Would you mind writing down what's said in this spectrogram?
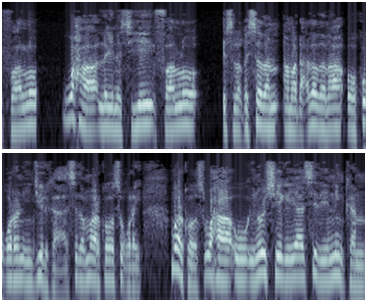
Faallo. Waxaa layna siiyey faallo isla qisadan ama dhacdadan ah oo ku qoran injiilka sida maarkos u qoray. Markos waxa uu inoo sheegayaa sidii ninkan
